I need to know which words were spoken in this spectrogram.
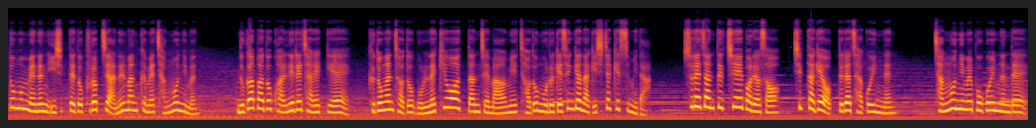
또 몸매는 20대도 부럽지 않을 만큼의 장모님은 누가 봐도 관리를 잘했기에 그동안 저도 몰래 키워왔던 제 마음이 저도 모르게 생겨나기 시작했습니다. 술에 잔뜩 취해버려서 식탁에 엎드려 자고 있는 장모님을 보고 있는데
